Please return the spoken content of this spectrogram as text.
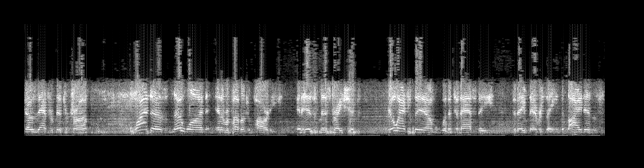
goes after Mr. Trump. Why does no one in the Republican Party and his administration go after them with a tenacity that they've never seen? The Bidens,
